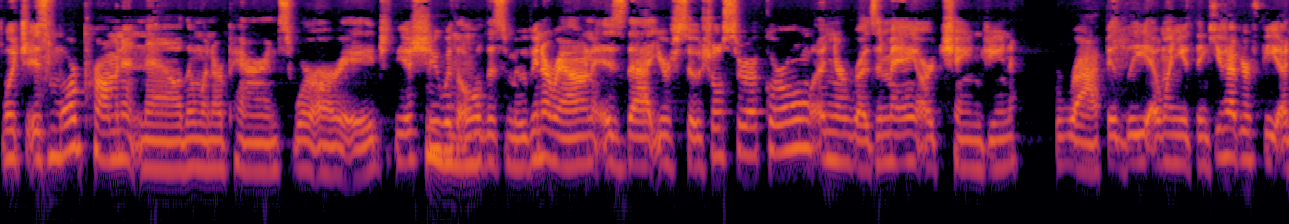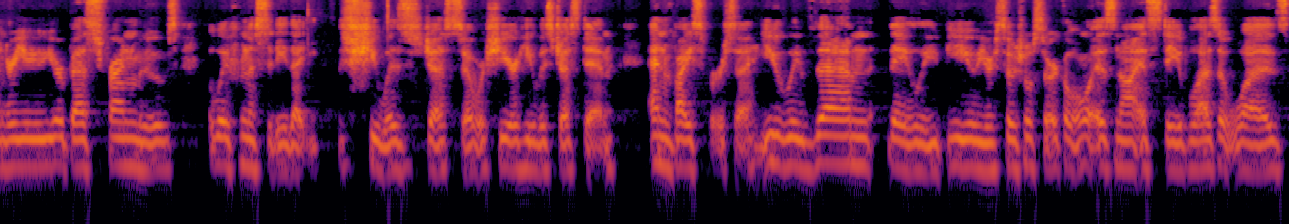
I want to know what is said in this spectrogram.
which is more prominent now than when our parents were our age, the issue with Mhm. all this moving around is that your social circle and your resume are changing rapidly. And when you think you have your feet under you, your best friend moves away from the city that she was just, or she or he was just in, and vice versa. You leave them, they leave you. Your social circle is not as stable as it was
